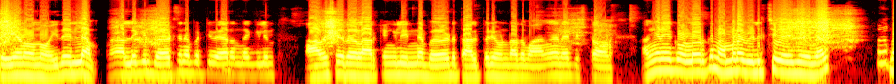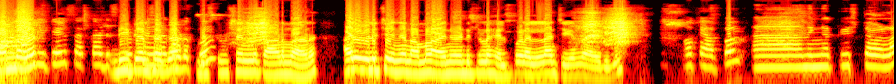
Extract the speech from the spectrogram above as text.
ചെയ്യണമെന്നോ ഇതെല്ലാം. അല്ലെങ്കിൽ ബേർഡ്സിനെ പറ്റി വേറെ എന്തെങ്കിലും ആവശ്യതകൾ ആർക്കെങ്കിലും ഇന്ന ബേർഡ് താല്പര്യം ഉണ്ട് അത് വാങ്ങാനായിട്ട് ഇഷ്ടമാണ്. അങ്ങനെയൊക്കെ ഉള്ളവർക്ക് നമ്മളെ വിളിച്ചു കഴിഞ്ഞു കഴിഞ്ഞാൽ നമ്മൾ ഡീറ്റെയിൽസ് ഒക്കെ ഡിസ്ക്രിപ്ഷനിൽ കാണുന്നതാണ്. അതിൽ വിളിച്ചു കഴിഞ്ഞാൽ നമ്മൾ അതിന് വേണ്ടിയിട്ടുള്ള ഹെൽപ്പുകളെല്ലാം ചെയ്യുന്നതായിരിക്കും. ഓക്കെ അപ്പം നിങ്ങൾക്ക് ഇഷ്ടമുള്ള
